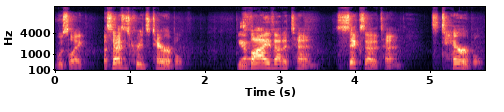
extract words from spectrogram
was like, Assassin's Creed's terrible. Yep. Five out of ten. Six out of ten. It's terrible.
